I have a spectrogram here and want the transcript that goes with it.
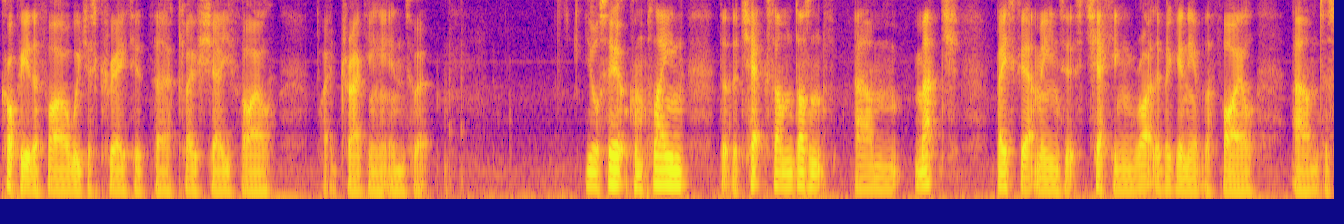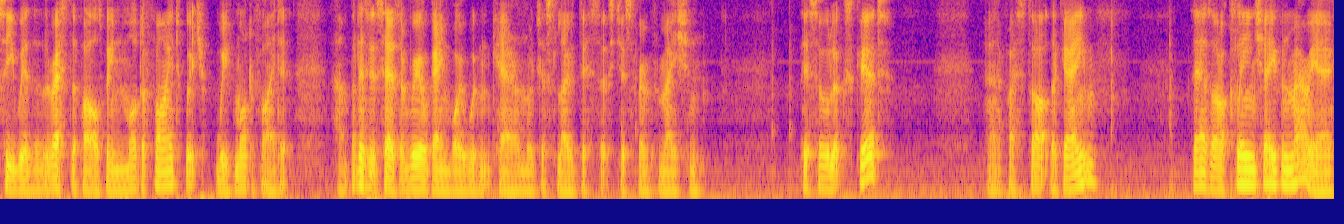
copy the file we just created, the Close Shave file, by dragging it into it. You'll see it will complain that the checksum doesn't um, match. Basically that means it's checking right at the beginning of the file um, to see whether the rest of the file has been modified, which we've modified it. Um, but as it says, a real Game Boy wouldn't care and we'll just load this, it's just for information. This all looks good. And if I start the game, there's our clean shaven Mario.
